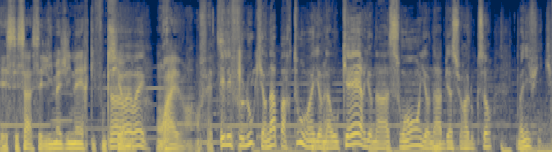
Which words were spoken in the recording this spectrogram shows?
Et c'est ça, c'est l'imaginaire qui Ah, fonctionne. ouais, ouais. On rêve, en fait. Et les felouks, il y en a partout. hein. Il y en a au Caire, il y en a à Souan, il y en a bien sûr à Luxor. Magnifique.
